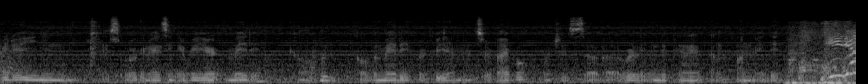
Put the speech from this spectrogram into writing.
Freedom Union is organizing every year May Day, called, called the May Day for Freedom and Survival, which is a, a really independent and fun May Day. 医療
